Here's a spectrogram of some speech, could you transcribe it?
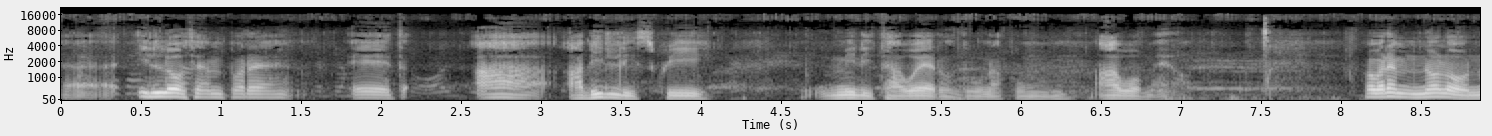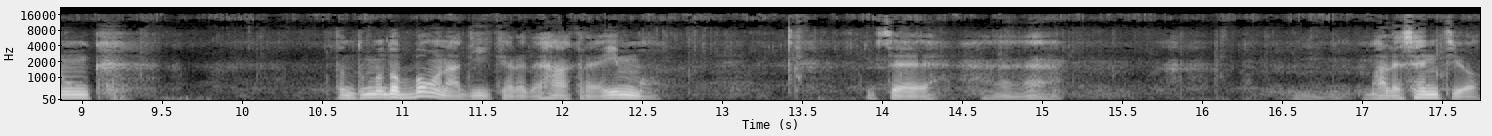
Eh, illo tempore et a habilis qui milita erunduna cum avomeo. Obrem nolo nunc tantum modo bona dicere de hacre immo. Se eh, malesentio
